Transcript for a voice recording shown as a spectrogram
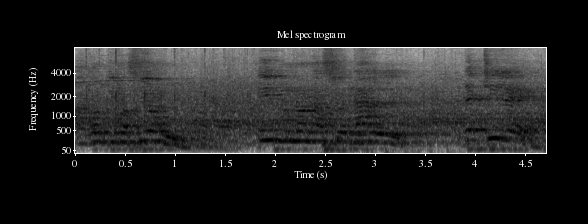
A continuación, himno nacional de Chile.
